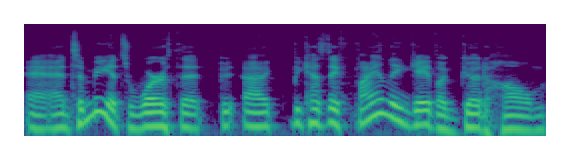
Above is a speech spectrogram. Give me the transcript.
And, to me, it's worth it uh, because they finally gave a good home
